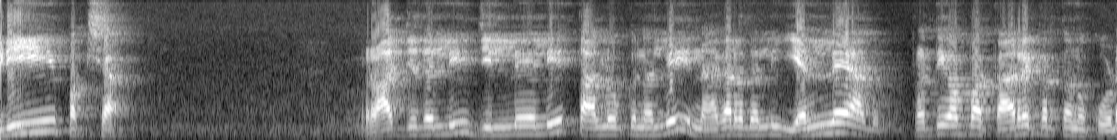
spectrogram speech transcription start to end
ಇಡೀ ಪಕ್ಷ ರಾಜ್ಯದಲ್ಲಿ, ಜಿಲ್ಲೆಯಲ್ಲಿ, ತಾಲೂಕಿನಲ್ಲಿ, ನಗರದಲ್ಲಿ ಎಲ್ಲೇ ಆದರೂ, ಪ್ರತಿಯೊಬ್ಬ ಕಾರ್ಯಕರ್ತನೂ ಕೂಡ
